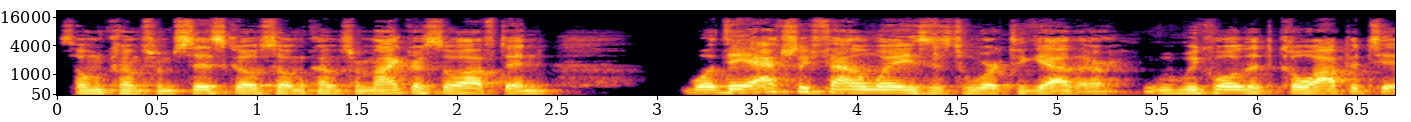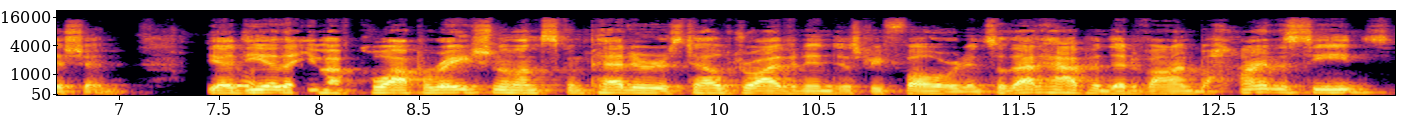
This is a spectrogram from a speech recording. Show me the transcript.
someone comes from Cisco, someone comes from Microsoft. And what they actually found ways is to work together. We called it co-opetition. The idea that you have cooperation amongst competitors to help drive an industry forward. And so that happened at VON behind the scenes.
